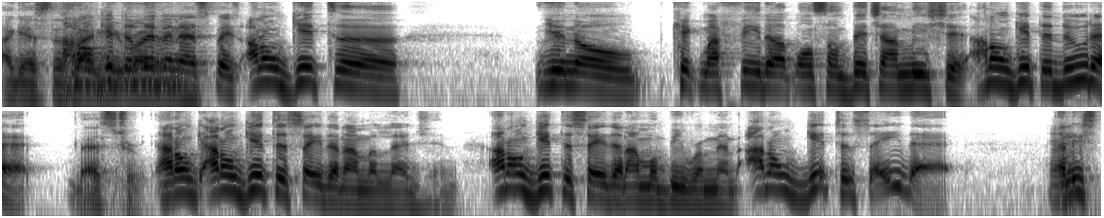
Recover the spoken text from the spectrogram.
I guess that's I don't get me to live in that space. I don't get to, you know, kick my feet up on some bitch on me shit. I don't get to do that. That's true. I don't I don't get to say that I'm a legend. I don't get to say that I'm gonna be remembered. I don't get to say that. At mm. least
